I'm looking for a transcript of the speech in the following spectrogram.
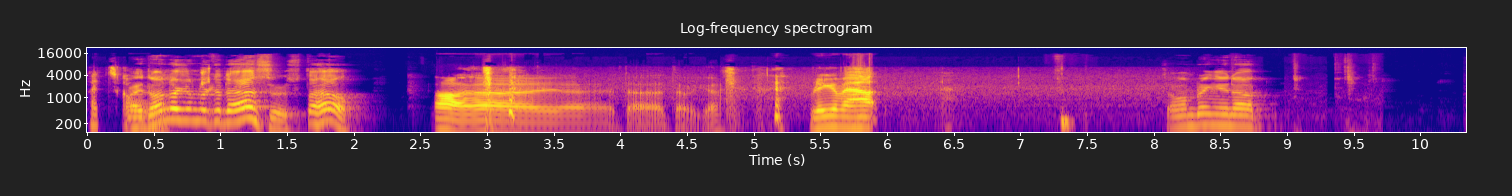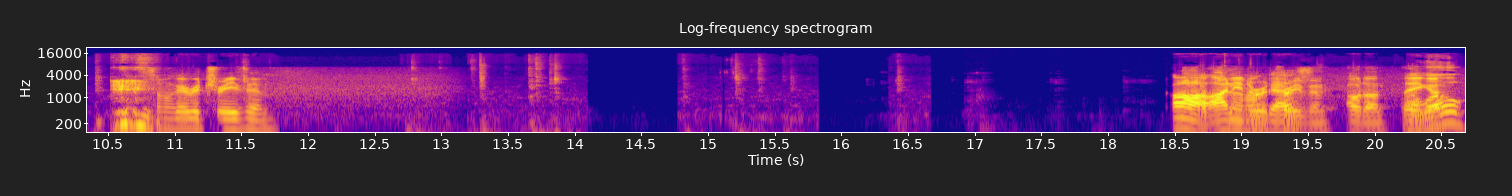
Let's go. Wait, don't let him look at the answers. What the hell? Oh, uh, yeah, there, there we go. Bring him out. Someone bring it up. Someone go retrieve him. Oh, I need to retrieve guys? him. Hold on. There Hello? you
